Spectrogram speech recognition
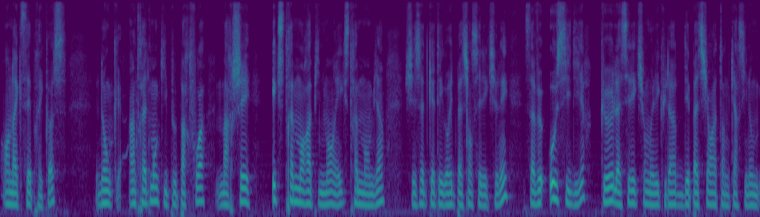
en accès précoce. Donc un traitement qui peut parfois marcher extrêmement rapidement et extrêmement bien chez cette catégorie de patients sélectionnés. Ça veut aussi dire que la sélection moléculaire des patients atteints de carcinome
